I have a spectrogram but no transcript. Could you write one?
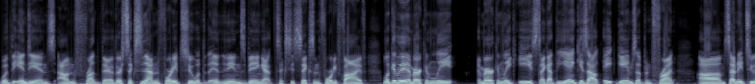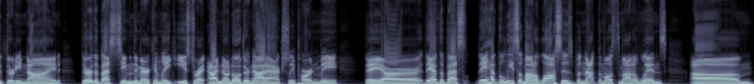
with the Indians out in front there. They're 69 and 42 with the Indians being at 66 and 45. Look at the American League American League East. I got the Yankees out 8 games up in front. Um 72-39. They're the best team in the American League East right. I no no, they're not actually. Pardon me. They are they have the best they have the least amount of losses but not the most amount of wins. Um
